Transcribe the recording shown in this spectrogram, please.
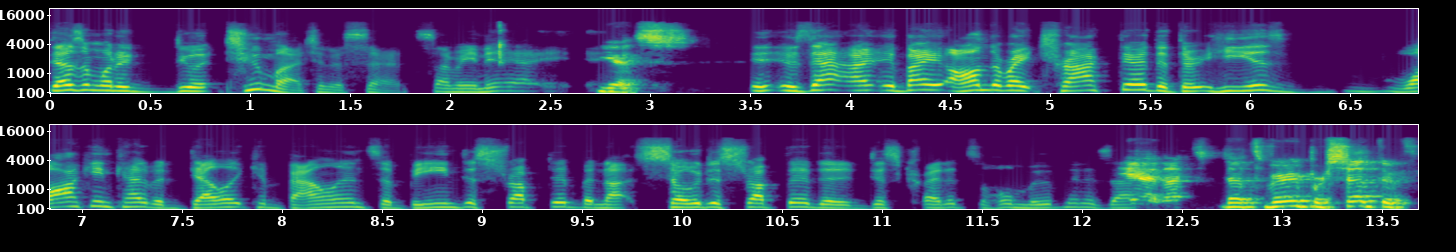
doesn't want to do it too much in a sense. I mean, eh, yes, is that am I on the right track there? That there he is walking kind of a delicate balance of being disruptive, but not so disruptive that it discredits the whole movement. Is that? Yeah, that's that's very perceptive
